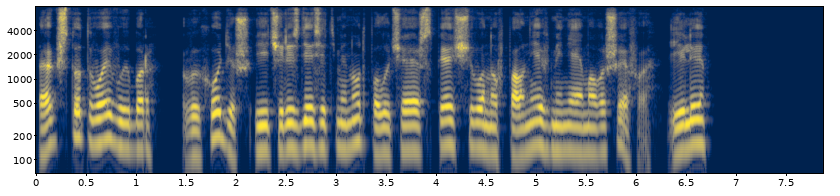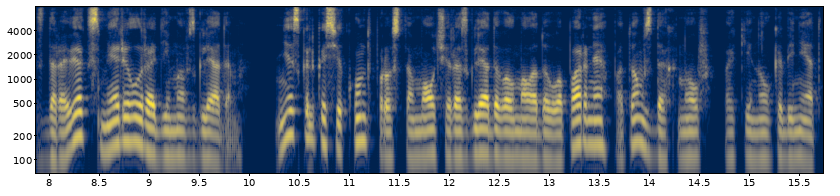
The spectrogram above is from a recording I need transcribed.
Так что твой выбор. Выходишь и через 10 минут получаешь спящего, но вполне вменяемого шефа. Или...» Здоровяк смерил Радима взглядом. Несколько секунд просто молча разглядывал молодого парня, потом, вздохнув, покинул кабинет.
